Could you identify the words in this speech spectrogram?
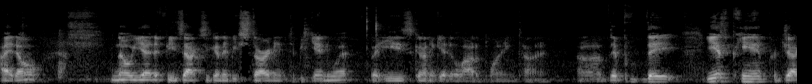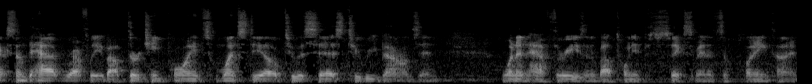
I don't know yet if he's actually going to be starting to begin with, but he's going to get a lot of playing time. Um, they, they ESPN projects him to have roughly about 13 points, one steal, two assists, two rebounds, and one and a half threes in about 26 minutes of playing time.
